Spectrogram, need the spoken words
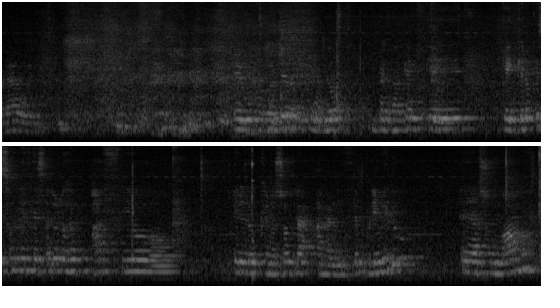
comprado. ¿eh?". Yo, verdad que, que, que creo que son necesarios los espacios en los que nosotras analicemos. Primero, eh, asumamos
